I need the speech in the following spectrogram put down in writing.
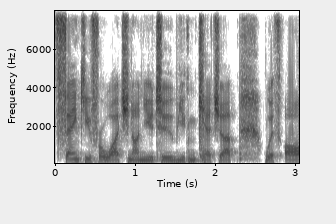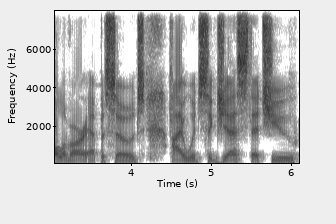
thank you for watching on YouTube. You can catch up with all of our episodes. I would suggest that you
